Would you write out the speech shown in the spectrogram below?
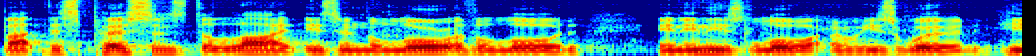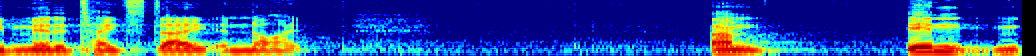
But this person's delight is in the law of the Lord, and in his law, or his word, he meditates day and night. Um, in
